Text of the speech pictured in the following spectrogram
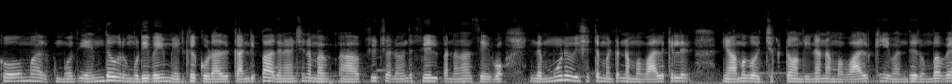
கோவமாக இருக்கும்போது எந்த ஒரு முடிவையும் எடுக்கக்கூடாது. கண்டிப்பாக அதை நினச்சி நம்ம ஃப்யூச்சரில் வந்து ஃபீல் பண்ண தான் செய்வோம். இந்த மூணு விஷயத்தை மட்டும் நம்ம வாழ்க்கையில் ஞாபகம் வச்சுக்கிட்டோம் அப்படின்னா நம்ம வாழ்க்கை வந்து ரொம்பவே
